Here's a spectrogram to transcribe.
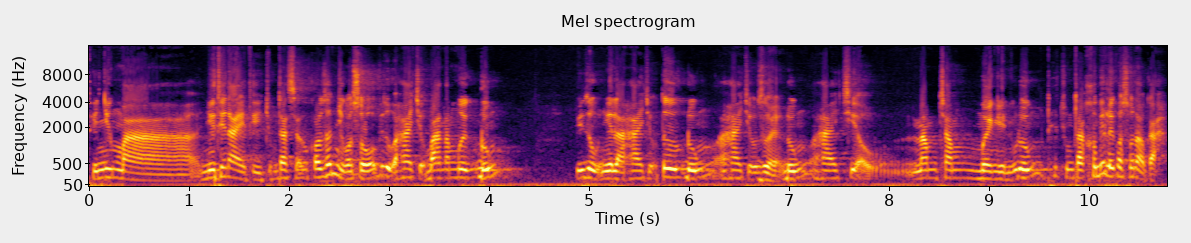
thế nhưng mà như thế này thì chúng ta sẽ có rất nhiều con số. Ví dụ 2 triệu 350 cũng đúng. Ví dụ như là 2 triệu tư cũng đúng 2 triệu rưỡi cũng đúng 2 triệu 510 nghìn cũng đúng. Thế chúng ta không biết lấy con số nào cả.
